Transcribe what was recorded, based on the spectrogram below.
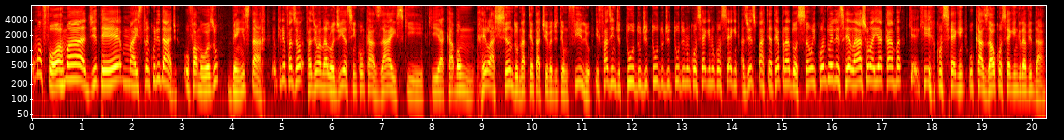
uma forma de ter mais tranquilidade. O famoso bem-estar. Eu queria fazer, fazer uma analogia assim com casais que, que acabam relaxando na tentativa de ter um filho e fazem de tudo, de tudo, de tudo e não conseguem, não conseguem. Às vezes partem até para adoção e quando eles relaxam, aí acaba que, que conseguem, o casal consegue engravidar.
